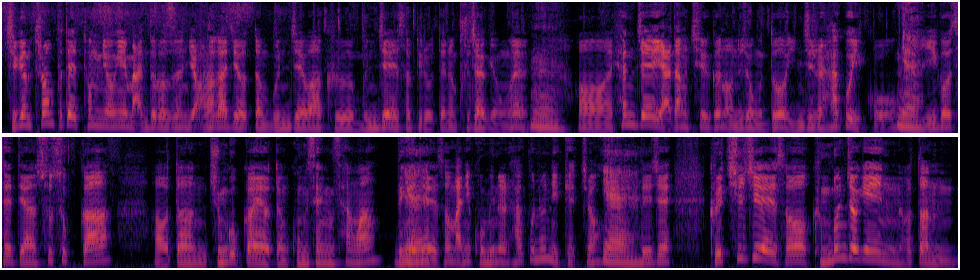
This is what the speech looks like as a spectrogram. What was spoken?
지금 트럼프 대통령이 만들어둔 여러 가지 어떤 문제와 그 문제에서 비롯되는 부작용을 음. 어, 현재 야당 측은 어느 정도 인지를 하고 있고 예. 이것에 대한 수습과 어떤 중국과의 어떤 공생 상황 등에 예. 대해서 많이 고민을 하고는 있겠죠. 예. 근데 이제 그 취지에서 근본적인 어떤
